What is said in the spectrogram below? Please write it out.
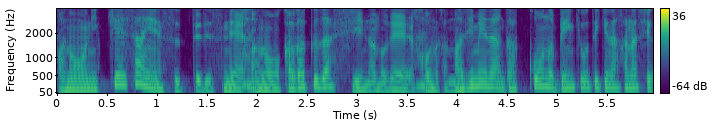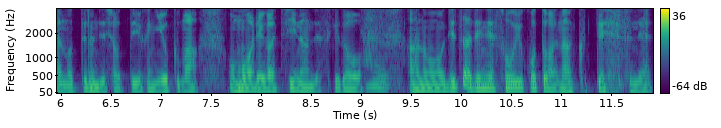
あの日経サイエンスってですね、はい、あの科学雑誌なので、はい、こうなんか真面目な学校の勉強的な話が載ってるんでしょっていうふうによくまあ思われがちなんですけど、はい、あの実は全然そういうことはなくてですね、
